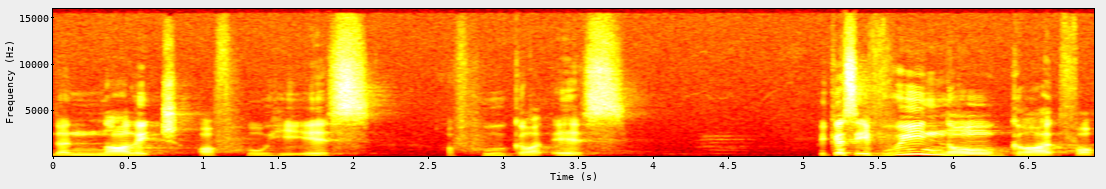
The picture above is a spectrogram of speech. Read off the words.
the knowledge of who he is, of who God is. Because if we know God for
